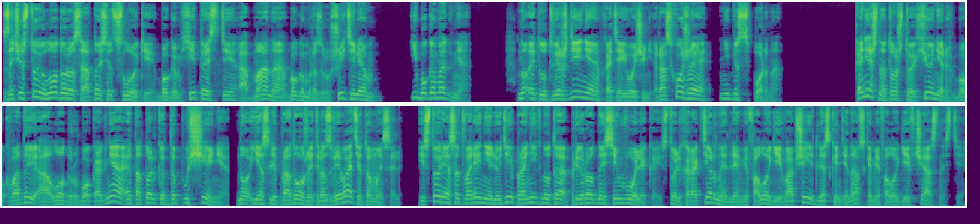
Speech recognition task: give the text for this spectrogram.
Зачастую Лодура соотносят с Локи, богом хитрости, обмана, богом-разрушителем и богом огня. Но это утверждение, хотя и очень расхожее, не бесспорно. Конечно, то, что Хёнер – бог воды, а Лодур – бог огня – это только допущение, но если продолжить развивать эту мысль, история сотворения людей проникнута природной символикой, столь характерной для мифологии вообще и для скандинавской мифологии в частности.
